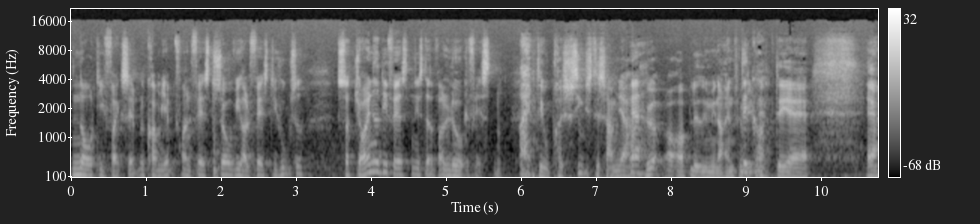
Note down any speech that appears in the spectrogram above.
når de for eksempel kom hjem fra en fest, så vi holdt fest i huset, så joinede de festen i stedet for at lukke festen. Ej, det er jo præcis det samme, jeg har Ja. hørt og oplevet i min egen familie. godt. det er ja,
